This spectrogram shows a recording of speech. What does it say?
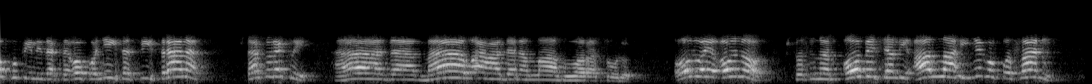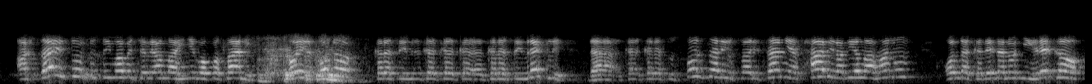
okupili dakle oko njih sa svih strana. Šta su rekli? Hada ma wa'adan Allahu wa rasulu. Ovo je ono što su nam obećali Allah i njegov poslanik. A šta je to što su im obećali Allah i njegov poslanik? To je ono kada su im, kada su im rekli, da kada su spoznali u stvari sami ashabi radijallahu anhu, onda kada jedan od njih rekao,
